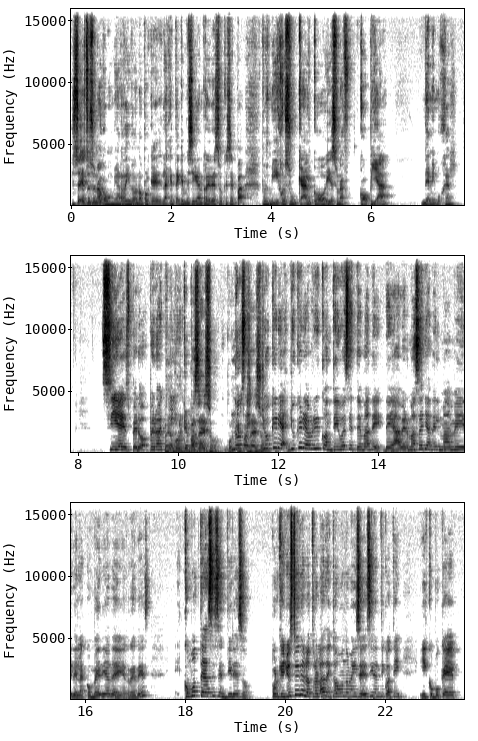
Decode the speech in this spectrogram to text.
esto, es uno como muy ardido, ¿no? Porque la gente que me siga en redes o que sepa, pues mi hijo es un calco y es una copia de mi mujer. Sí es, pero, pero aquí... ¿Pero por qué pasa eso? ¿Por qué pasa eso? Yo quería, yo quería abrir contigo ese tema de, de, a ver, más allá del mame y de la comedia de redes, ¿cómo te hace sentir eso? Porque yo estoy del otro lado y todo el mundo me dice, es idéntico a ti. Y como que,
